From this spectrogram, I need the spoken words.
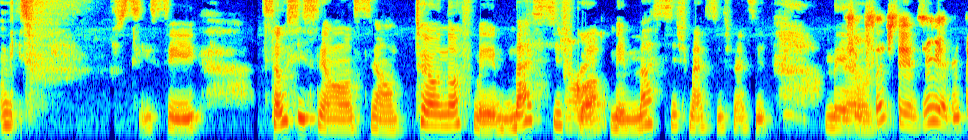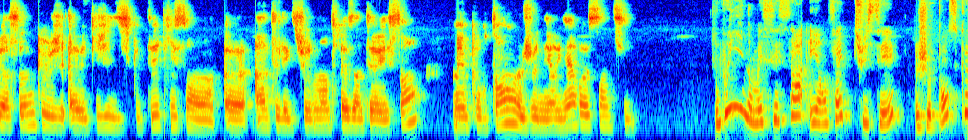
Mais c'est ça aussi c'est un un turn off mais massif quoi mais massif massif massif mais c'est pour euh, ça que je t'ai dit il y a des personnes que avec qui j'ai discuté qui sont euh, intellectuellement très intéressants mais pourtant je n'ai rien ressenti oui non mais c'est ça. Et en fait tu sais je pense que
